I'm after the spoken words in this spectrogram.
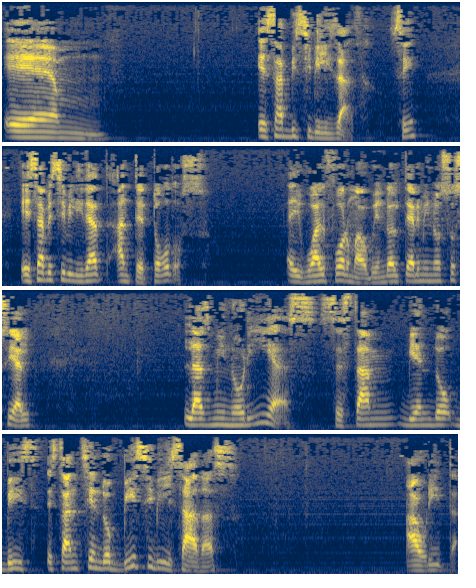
em, esa visibilidad, sí. Esa visibilidad ante todos. De igual forma, volviendo al término social, las minorías se están viendo, están siendo visibilizadas ahorita.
